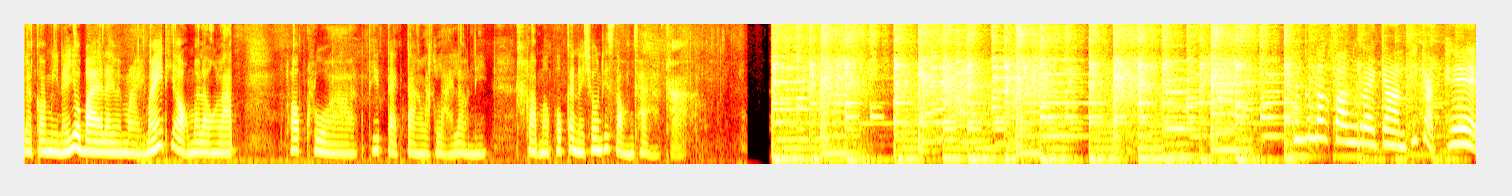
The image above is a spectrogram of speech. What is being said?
แล้วก็มีนโยบายอะไรใหม่ๆไหมที่ออกมารองรับครอบครัวที่แตกต่างหลากหลายเหล่านี้ กลับมาพบกันในช่วงที่สองค่ะค่ะ ฟังรายการพิกัดเพศ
